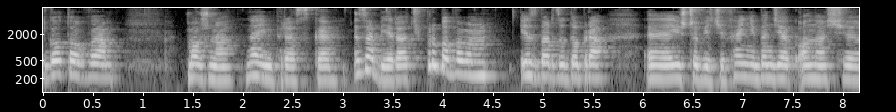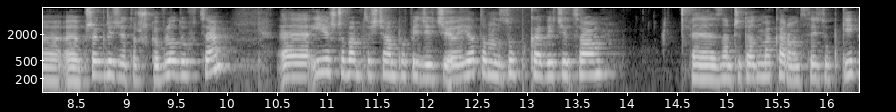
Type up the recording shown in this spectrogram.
gotowa. Można na imprezkę zabierać. Próbowałam, jest bardzo dobra. E, jeszcze wiecie, fajnie będzie jak ona się e, przegryzie troszkę w lodówce. E, I jeszcze Wam coś chciałam powiedzieć. E, Ja tą zupkę, wiecie co? E, znaczy ten makaron z tej zupki,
